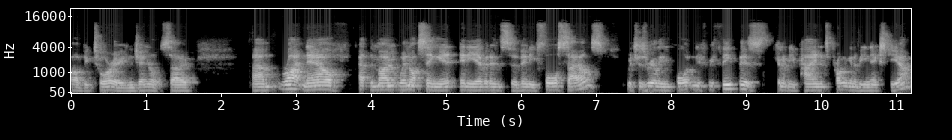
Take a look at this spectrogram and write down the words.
of Victoria in general. So um, right now, at the moment, we're not seeing any evidence of any forced sales, which is really important. If we think there's going to be pain, it's probably going to be next year.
